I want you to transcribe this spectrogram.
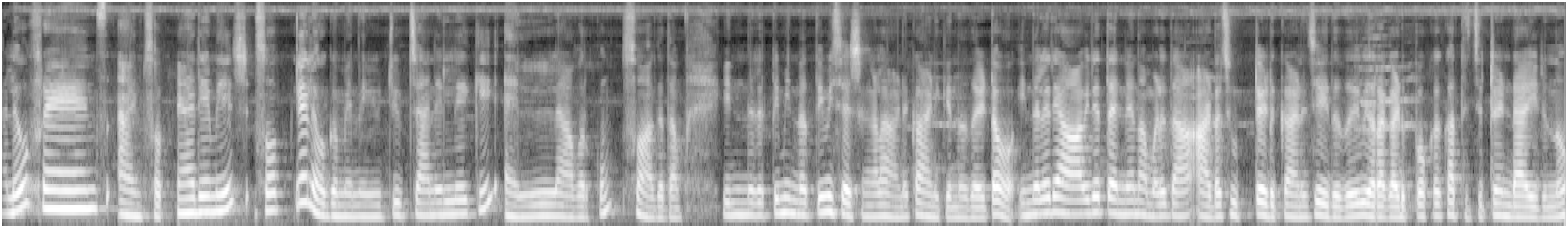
Hello friends I am Swapna Ramesh. Swapna ലോകം എന്ന യൂട്യൂബ് ചാനലിലേക്ക് എല്ലാവർക്കും സ്വാഗതം. ഇന്നലത്തെയും ഇന്നത്തെയും വിശേഷങ്ങളാണ് കാണിക്കുന്നത് കേട്ടോ. ഇന്നലെ രാവിലെ തന്നെ നമ്മളിതാ അട ചുട്ടെടുക്കുകയാണ് ചെയ്തത്. വിറകടുപ്പൊക്കെ കത്തിച്ചിട്ടുണ്ടായിരുന്നു.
